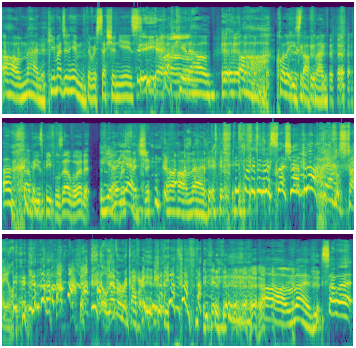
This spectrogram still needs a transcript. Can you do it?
Oh man, can you imagine him? The recession years. Yeah. Fucking hell. Oh, quality stuff, man. That'd be his people's elbow, isn't it? Yeah. Yeah. Recession. Oh man. It's put him in recession. Ah. Devil's Trail. He'll never recover. oh man. So uh,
